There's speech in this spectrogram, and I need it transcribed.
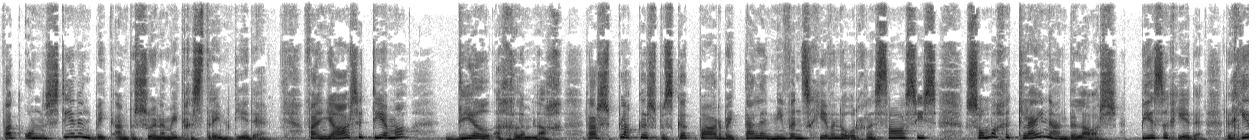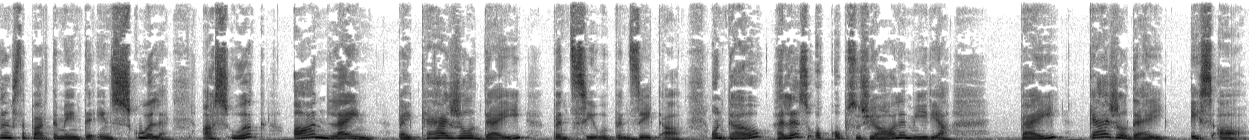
wat ondersteuning bied aan persone met gestremthede. Vanjaar se tema deel 'n glimlag. Daar's plakkers beskikbaar by talle nuwensgewende organisasies, sommige kleinhandelaars, besighede, regeringsdepartemente en skole, asook aanlyn by casualday.co.za. Onthou, hulle is ook op sosiale media by casualday SA.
